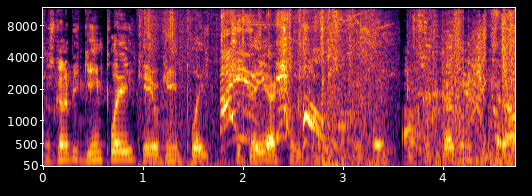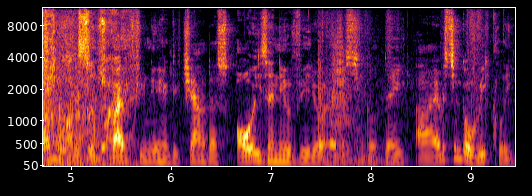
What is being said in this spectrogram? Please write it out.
There's gonna be gameplay, KAY/O gameplay today. Actually, is gonna be some gameplay. Uh, so if you guys want to check it out, please subscribe if you're new here to the channel. There's always a new video every single day, uh, every single weekly,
